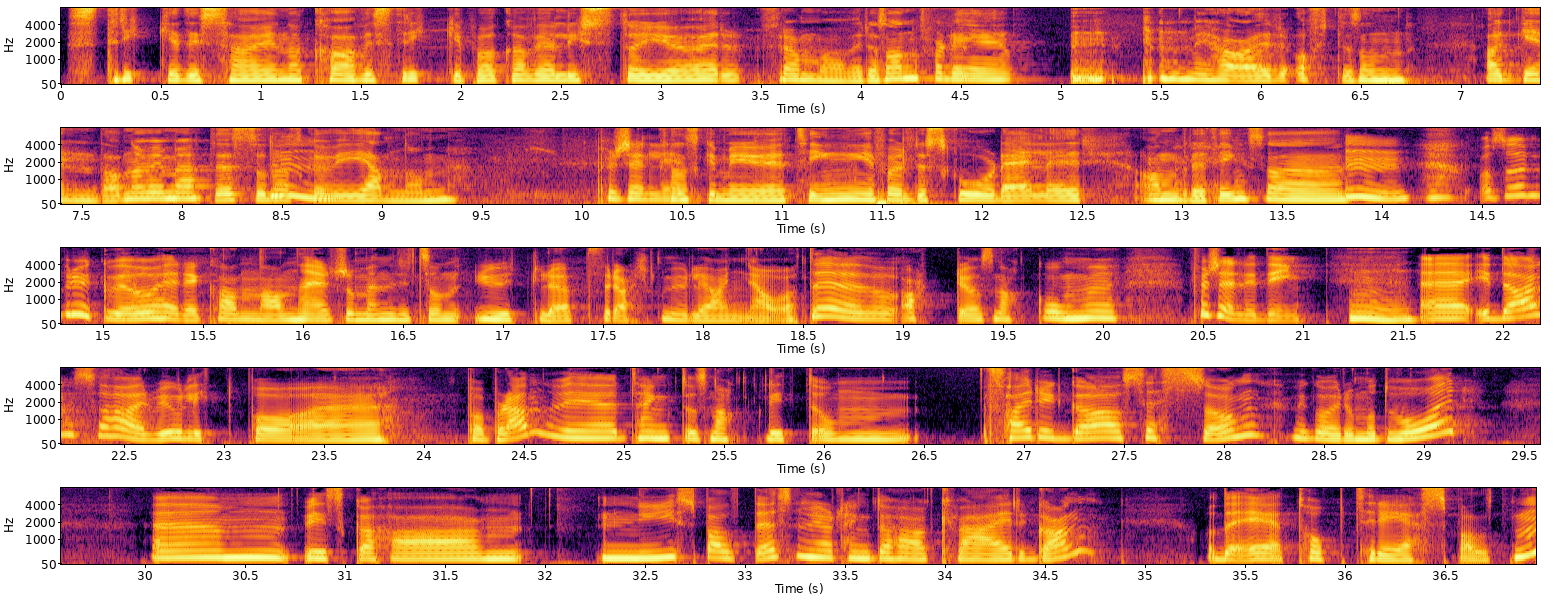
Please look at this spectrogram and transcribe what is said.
strikkedesign og hva vi strikker på, hva vi har lyst til å gjøre framover og sånn, fordi vi har ofte sånn agenda når vi møtes, og da skal vi gjennom. Ganske mye ting i forhold til skole eller andre ting, så Mm. Og så bruker vi jo disse kanalene her som en litt sånn utløp for alt mulig annet òg. Det er artig å snakke om uh, forskjellige ting. mm. Eh, I dag så har vi jo litt på, eh, på plan. Vi har tenkt å snakke litt om farger og sesong. Vi går jo mot vår. Um, vi skal ha ny spalte som vi har tenkt å ha hver gang. Og det er Topp tre-spalten.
